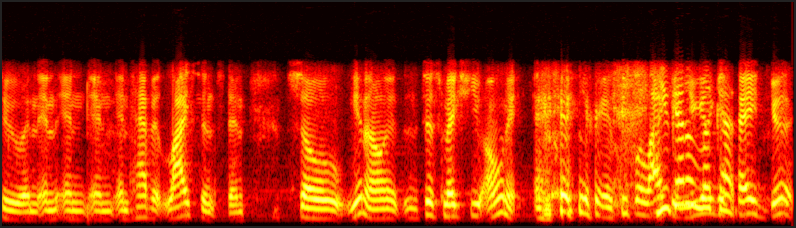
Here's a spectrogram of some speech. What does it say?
to and and and and, and have it licensed and so you know it, it just makes you own it and people like You it gotta you're gonna look get up- paid good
